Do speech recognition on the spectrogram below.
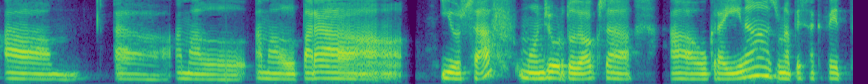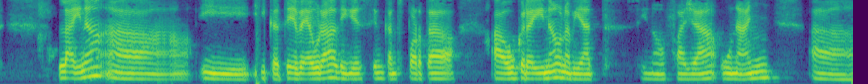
uh, uh, amb, el, amb el pare Yosaf, monjo ortodox a, a Ucraïna. És una peça que ha fet l'Aina eh, i, i que té a veure, diguéssim, que ens porta a Ucraïna, on aviat, si no fa ja un any, eh,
